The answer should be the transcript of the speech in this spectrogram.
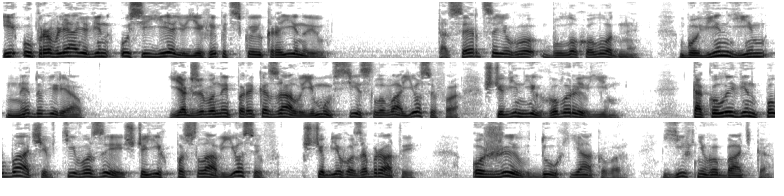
і управляє він усією єгипетською країною. Та серце його було холодне, бо він їм не довіряв. Як же вони переказали йому всі слова Йосифа, що він їх говорив їм? Та коли він побачив ті вози, що їх послав Йосиф, щоб його забрати, ожив дух Якова, їхнього батька.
